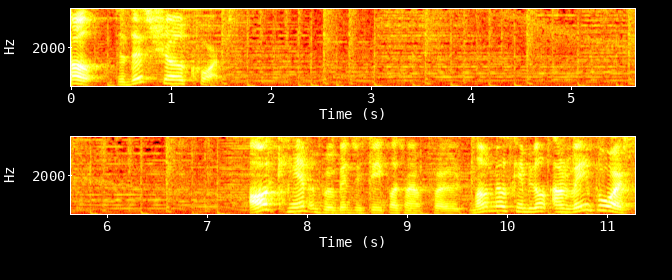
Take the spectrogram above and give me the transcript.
Oh, did this show corpse? All camp improvements receive plus one for lumber mills can be built on rainforest.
